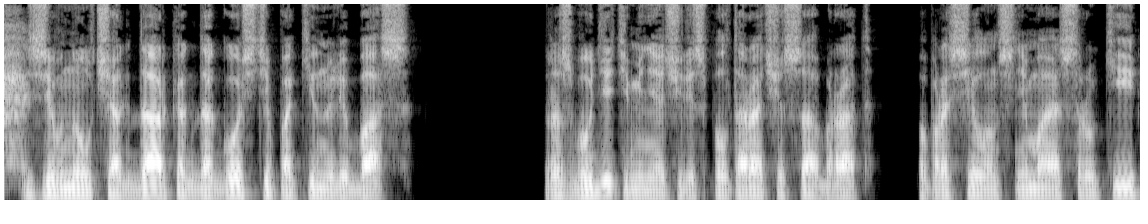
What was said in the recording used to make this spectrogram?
— зевнул Чагдар, когда гости покинули бас. «Разбудите меня через полтора часа, брат», — попросил он, снимая с руки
